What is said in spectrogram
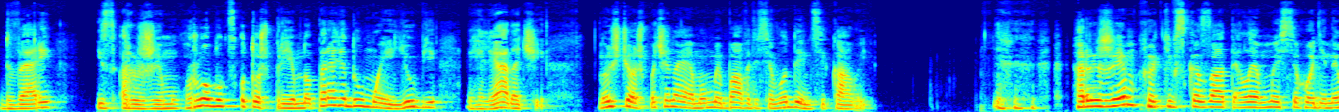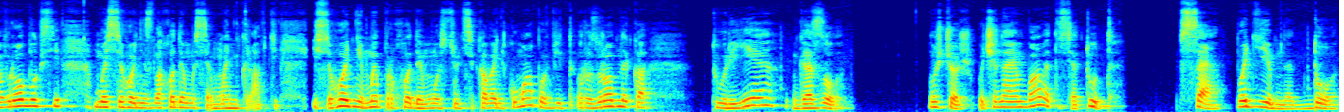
двері із режиму Roblox. Отож, приємного перегляду, мої любі глядачі. Ну що ж, починаємо ми бавитися в один цікавий режим, хотів сказати, але ми сьогодні не в Роблоксі, ми сьогодні знаходимося в Майнкрафті. І сьогодні ми проходимо ось цю цікавеньку мапу від розробника Тур'є Газо. Ну що ж, починаємо бавитися. Тут все подібне до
